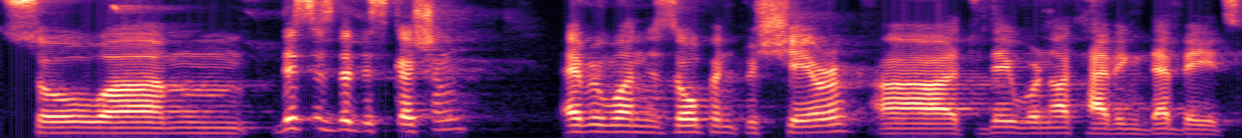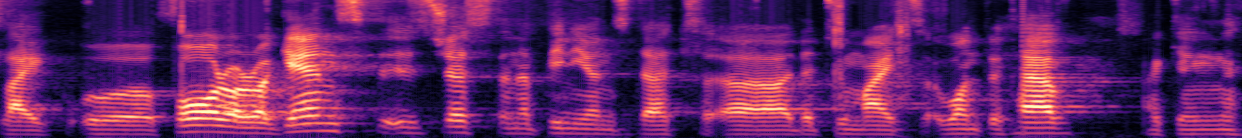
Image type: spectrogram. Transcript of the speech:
So um, this is the discussion everyone is open to share. Uh, today we're not having debates like uh, for or against. It's just an opinions that uh, that you might want to have. I can,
